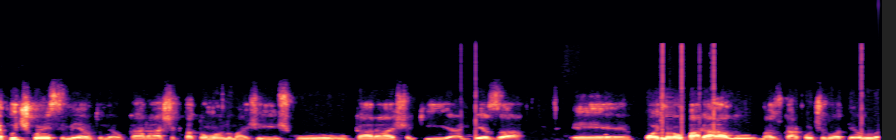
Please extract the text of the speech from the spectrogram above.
é por desconhecimento, né? O cara acha que está tomando mais risco, o cara acha que a empresa é, pode não pagá-lo, mas o cara continua tendo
